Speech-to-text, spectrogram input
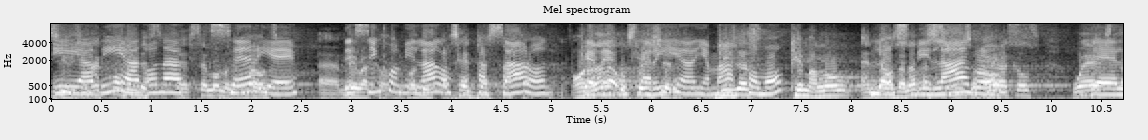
y había una serie de cinco milagros que pasaron que me gustaría llamar como los milagros del,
